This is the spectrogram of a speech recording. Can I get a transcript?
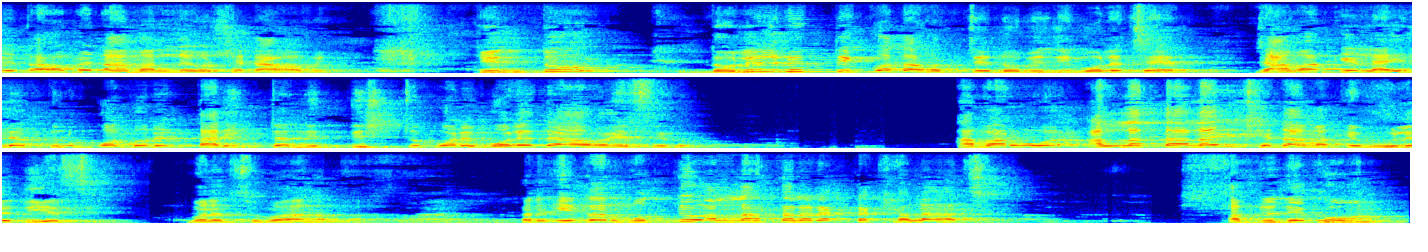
যেটা হবে, না মানলেও সেটা হবে। কিন্তু দলিল ভিত্তিক কথা হচ্ছে, নবীজি বলেছেন যে আমাকে লাইলাতুল কদরের তারিখটা নির্দিষ্ট করে বলে দেওয়া হয়েছিল। আবার ও আল্লাহ তালাই সেটা আমাকে ভুলে দিয়েছে। বলেন সুবাহান আল্লাহ এটার মধ্যেও আল্লাহ তালার একটা খেলা আছে। আপনি দেখুন,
